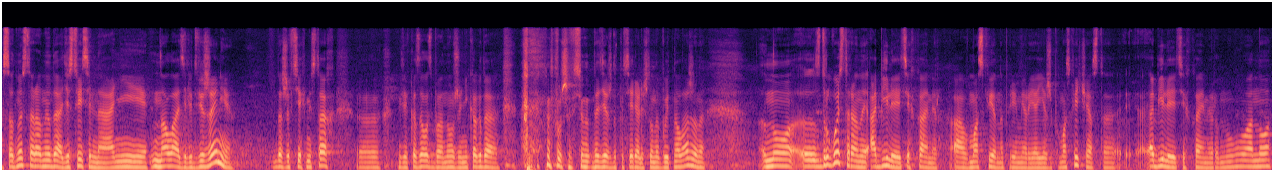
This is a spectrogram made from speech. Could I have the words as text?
С одной стороны, да, действительно, они наладили движение, даже в тех местах, э, где, казалось бы, оно уже никогда, уже всю надежду потеряли, что оно будет налажено. Но, э, с другой стороны, обилие этих камер, а в Москве, например, я езжу по Москве часто, обилие этих камер, ну, оно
